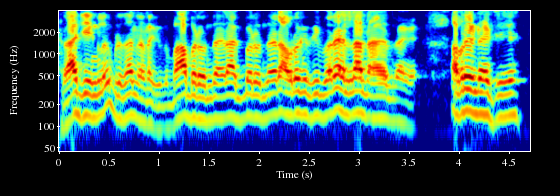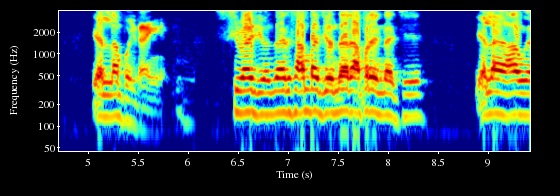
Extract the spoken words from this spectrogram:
ராஜ்யங்களும் இப்படி தான் நடக்குது. பாபர் வந்தார் அக்பர் வந்தார் அவுரங்கசீப் வர எல்லாம் நான் இருந்தாங்க. அப்புறம் என்னாச்சு? எல்லாம் போயிட்டாங்க. சிவாஜி வந்தார் சாம்பாஜி வந்தார் அப்புறம் என்னாச்சு? எல்லாம் அவங்க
